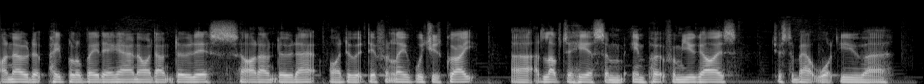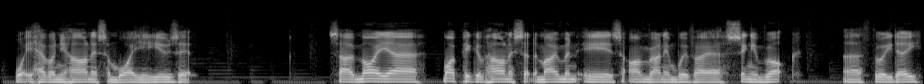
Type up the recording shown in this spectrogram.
I know that people will be there going, I don't do this, I don't do that, I do it differently, which is great. Uh, I'd love to hear some input from you guys just about what you uh, what you have on your harness and why you use it. So my uh, my pick of harness at the moment is I'm running with a Singing Rock uh, 3D.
